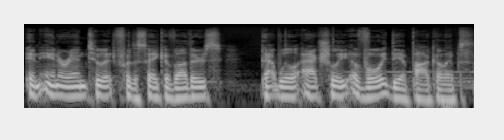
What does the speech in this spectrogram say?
and enter into it for the sake of others, that will actually avoid the apocalypse.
